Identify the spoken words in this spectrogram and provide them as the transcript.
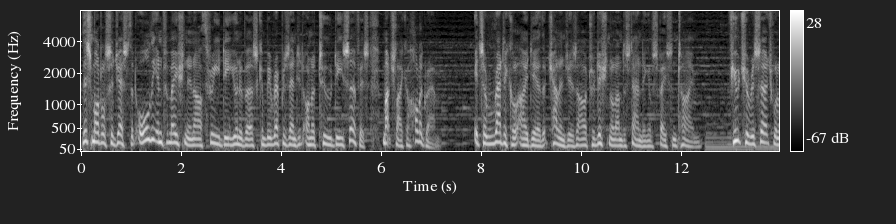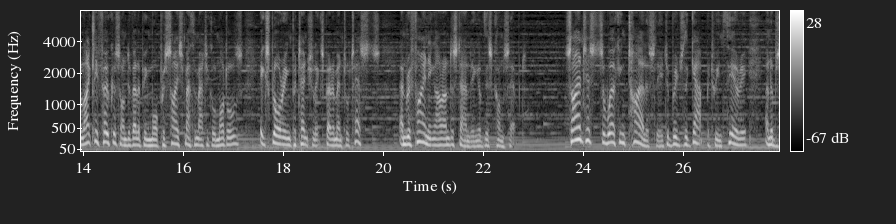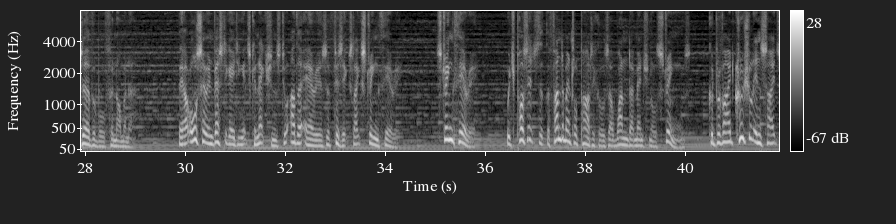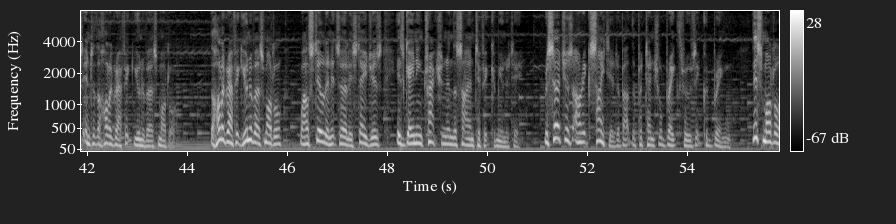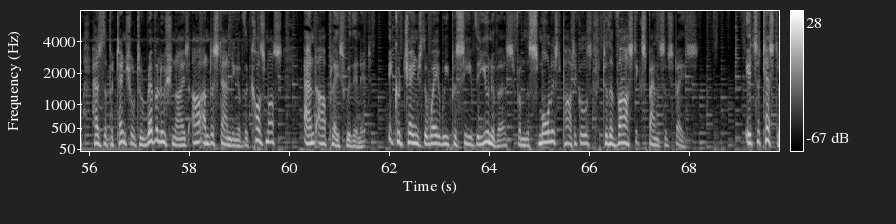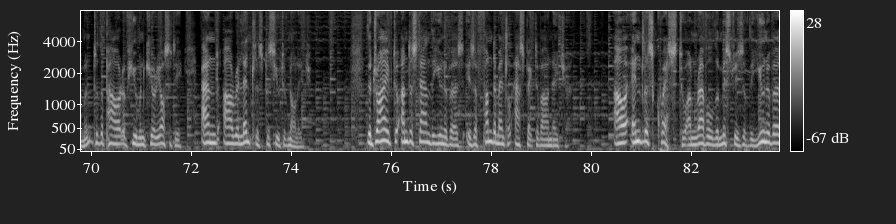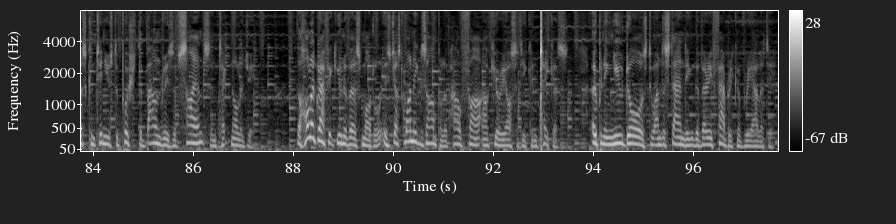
This model suggests that all the information in our 3D universe can be represented on a 2D surface, much like a hologram. It's a radical idea that challenges our traditional understanding of space and time. Future research will likely focus on developing more precise mathematical models, exploring potential experimental tests, and refining our understanding of this concept. Scientists are working tirelessly to bridge the gap between theory and observable phenomena. They are also investigating its connections to other areas of physics like string theory. String theory, which posits that the fundamental particles are one-dimensional strings, could provide crucial insights into the holographic universe model. The holographic universe model, while still in its early stages, is gaining traction in the scientific community. Researchers are excited about the potential breakthroughs it could bring. This model has the potential to revolutionize our understanding of the cosmos and our place within it. It could change the way we perceive the universe from the smallest particles to the vast expanse of space. It's a testament to the power of human curiosity and our relentless pursuit of knowledge. The drive to understand the universe is a fundamental aspect of our nature. Our endless quest to unravel the mysteries of the universe continues to push the boundaries of science and technology. The holographic universe model is just one example of how far our curiosity can take us, opening new doors to understanding the very fabric of reality.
